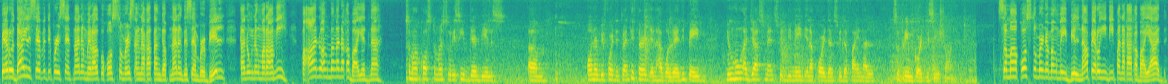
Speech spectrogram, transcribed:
Pero dahil 70% na ng Meralco customers ang nakatanggap na ng December bill, tanong ng marami, paano ang mga nakabayad na? sa mga customers who received their bills um, on or before the 23rd and have already paid, yung hong adjustments will be made in accordance with the final Supreme Court decision. Sa mga customer namang may bill na pero hindi pa nakakabayad,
